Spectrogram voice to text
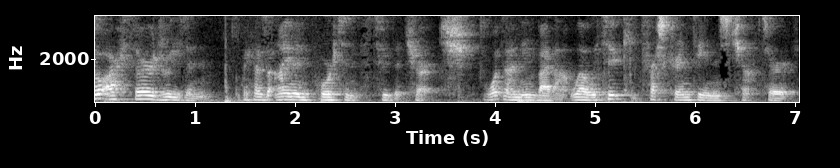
So, our third reason, because I'm important to the church. What do I mean by that? Well, we took 1 Corinthians chapter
